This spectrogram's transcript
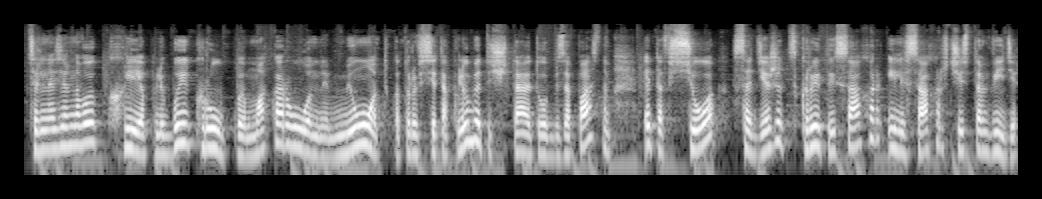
цельнозерновой хлеб, любые крупы, макароны, мед, которые все так любят и считают его безопасным, это все содержит скрытый сахар или сахар в чистом виде.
